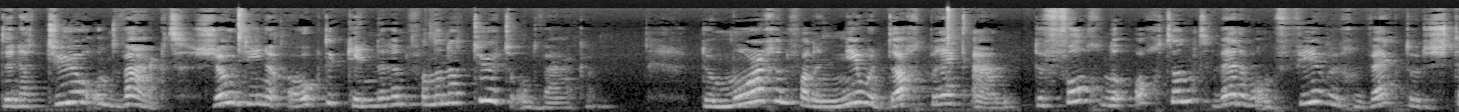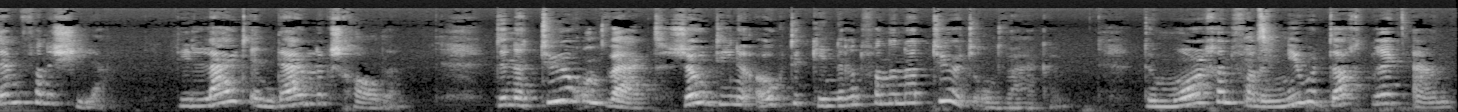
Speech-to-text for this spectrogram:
De natuur ontwaakt, zo dienen ook de kinderen van de natuur te ontwaken. De morgen van een nieuwe dag breekt aan. De volgende ochtend werden we om vier uur gewekt door de stem van de Sheila, die luid en duidelijk schalde. De natuur ontwaakt, zo dienen ook de kinderen van de natuur te ontwaken. De morgen van een nieuwe dag breekt aan.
